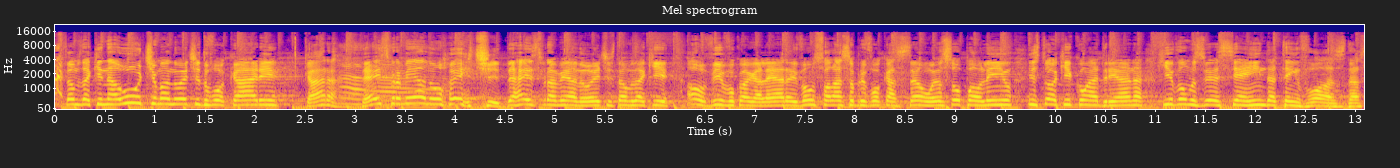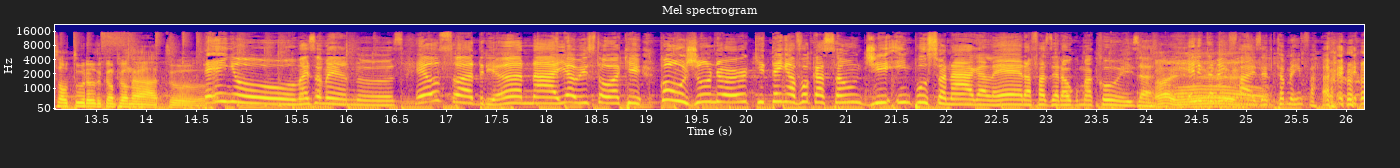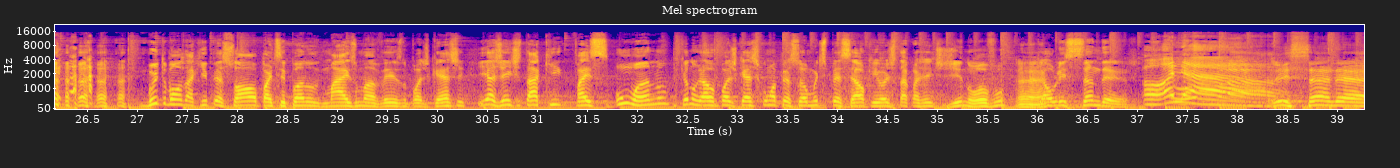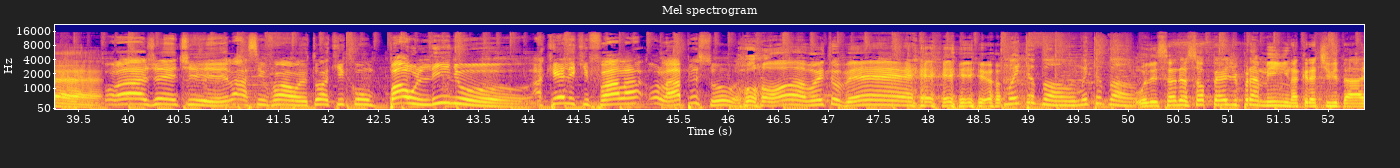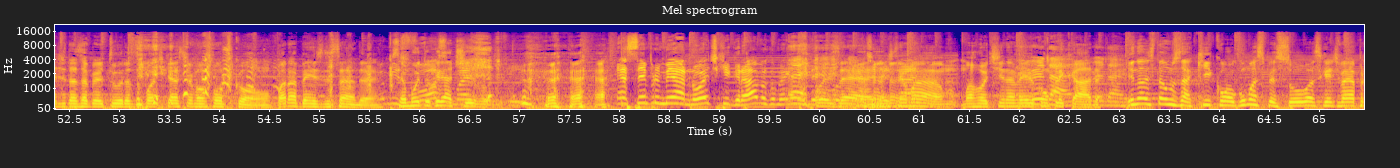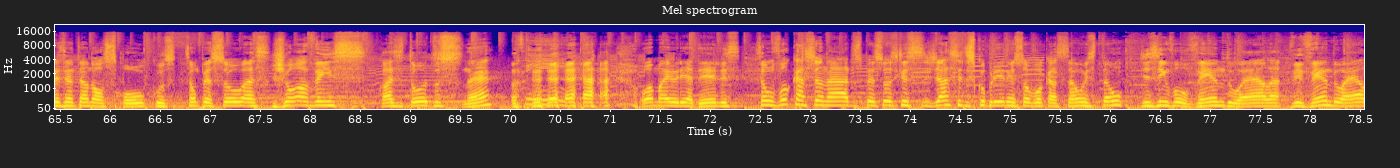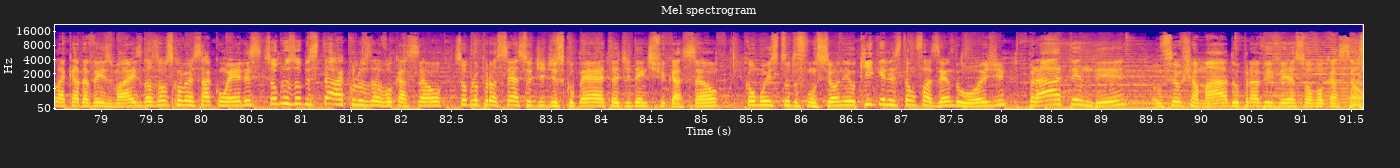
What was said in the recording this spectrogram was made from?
Estamos aqui na última noite do Vocari. Cara, 10 para meia-noite. 10 para meia-noite. Estamos aqui ao vivo com a galera e vamos falar sobre vocação. Eu sou o Paulinho, estou aqui com a Adriana, que vamos ver se ainda tem voz nessa altura do campeonato. Tenho, mais ou menos. Eu sou a Adriana e eu estou aqui com o Júnior, que tem a vocação de impulsionar a galera a fazer alguma coisa. Aê. Ele também faz, ele também faz. Muito bom estar aqui, pessoal, participando mais uma vez no podcast. E a gente está aqui faz um ano que eu não gravo podcast com uma pessoa muito especial que hoje está com a gente de novo, É. que é o Lissander. Olha! Lissander! Olá, gente! Olá, Simval. Eu tô aqui com o Paulinho, aquele que fala Olá, pessoa. Oh, muito bem! Muito bom, muito bom. O Lissander só perde pra mim na criatividade das aberturas do podcastirmãos.com. Parabéns, Lissander. Você é muito criativo. mas É sempre meia-noite que grava, como é que tem? Pois é, a gente tem uma, uma rotina meio verdade, complicada. verdade. E nós estamos aqui com algumas pessoas que a gente vai apresentando aos poucos. São pessoas jovens, quase todos, né? Sim. Ou a maioria deles. São vocacionados, pessoas que já se descobriram em sua vocação, estão desenvolvendo ela, vivendo ela cada vez mais. Nós vamos conversar com eles sobre os obstáculos da vocação, sobre o processo de descoberta, de identificação, como isso tudo funciona e o que, que eles estão fazendo hoje para atender o seu chamado, para viver a sua vocação.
